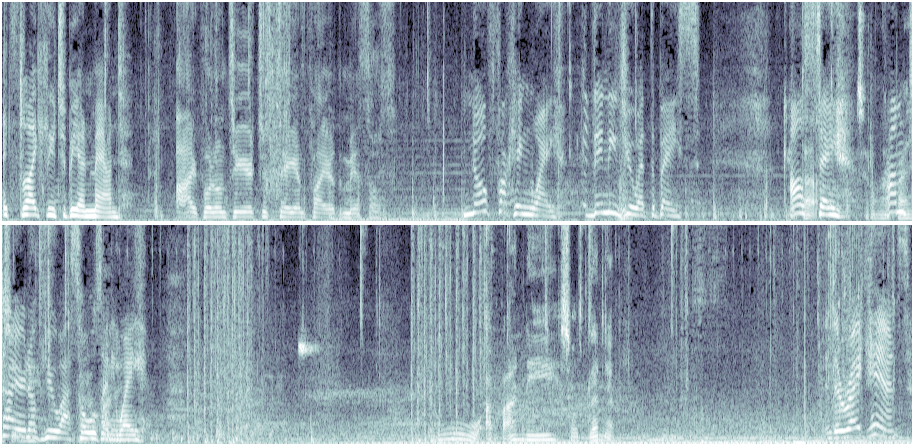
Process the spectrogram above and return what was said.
it's likely to be unmanned. I volunteer to stay and fire the missiles. No fucking way. They need you at the base. I'll stay. I'm tired of you assholes Apaan anyway. Oh, apaan nih? Shotgun ya? the right hands.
